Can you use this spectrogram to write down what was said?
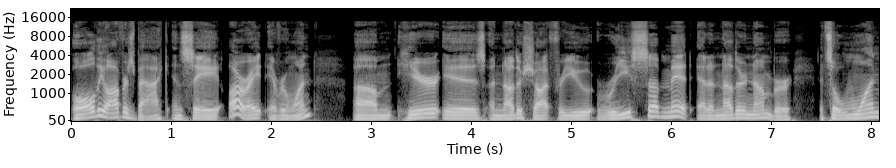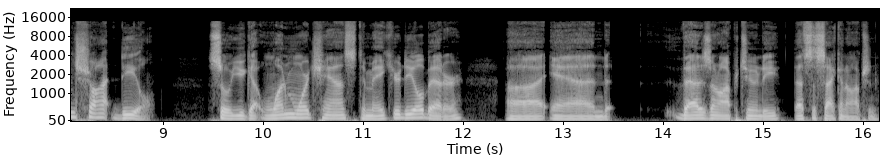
all the offers back and say, all right, everyone, um, here is another shot for you. Resubmit at another number. It's a one shot deal. So you got one more chance to make your deal better. Uh, and that is an opportunity. That's the second option.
